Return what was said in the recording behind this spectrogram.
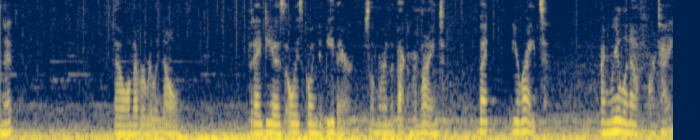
Isn't it? Now I'll never really know. That idea is always going to be there, somewhere in the back of my mind. But you're right. I'm real enough, aren't I?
